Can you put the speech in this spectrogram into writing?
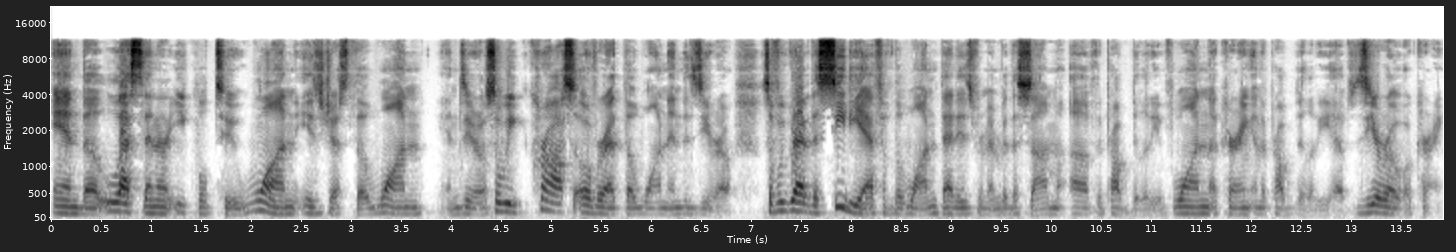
and the less than or equal to 1 is just the 1 and 0. So we cross over at the 1 and the 0. So if we grab the CDF of the 1, that is, remember, the sum of the probability of 1 occurring and the probability of 0 occurring.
